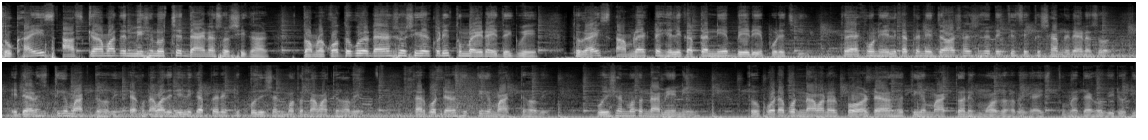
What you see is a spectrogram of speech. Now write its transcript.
তো গাইস আজকে আমাদের মিশন হচ্ছে ডাইনোসর শিকার। তো আমরা কতগুলো ডাইনোসর শিকার করি তোমরা এটাই দেখবে। তো গাইস আমরা একটা হেলিকপ্টার নিয়ে বেরিয়ে পড়েছি। তো এখন হেলিকপ্টার নিয়ে যাওয়ার সাথে সাথে দেখতেছি একটা সামনে ডাইনোসর এই ডাইনোসর থেকে মারতে হবে। এখন আমাদের হেলিকপ্টার একটি পজিশন মতো নামাতে হবে। তারপর ডাইনোসর থেকে মারতে হবে। পজিশন মতো নামিয়ে নিই। তো পটাপট নামানোর পর ডাইনোসর থেকে মারতে অনেক মজা হবে গাইস তোমরা দেখো ভিডিওটি,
